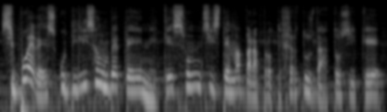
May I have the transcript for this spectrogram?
Si puedes, utiliza un VPN, que es un sistema para proteger tus datos y que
